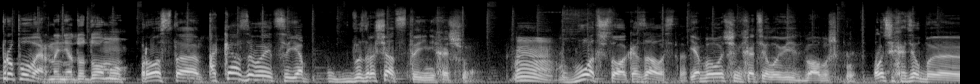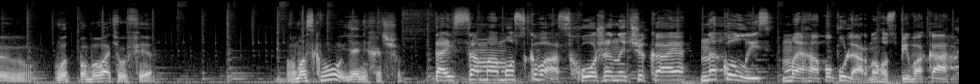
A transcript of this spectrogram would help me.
про повернення додому. Просто, оказывается, я возвращаться-то и не хочу. Вот что оказалось-то. Я бы очень хотел увидеть бабушку. Очень хотел бы э, вот побывать в Уфе. В Москву я не хочу. Та й сама Москва, схоже, не чекає на колись мегапопулярного співака.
